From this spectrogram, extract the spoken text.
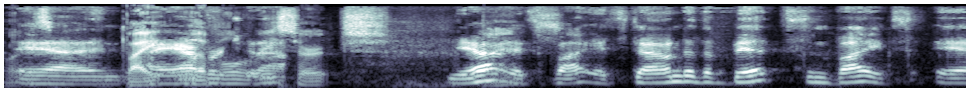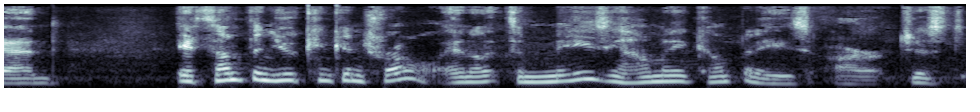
and byte I level research. Yeah, right. it's it's down to the bits and bytes, and it's something you can control. And it's amazing how many companies are just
